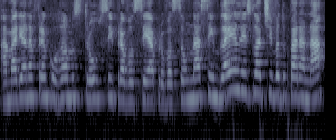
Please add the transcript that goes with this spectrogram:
a Mariana Franco Ramos trouxe para você a aprovação na Assembleia Legislativa do Paraná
